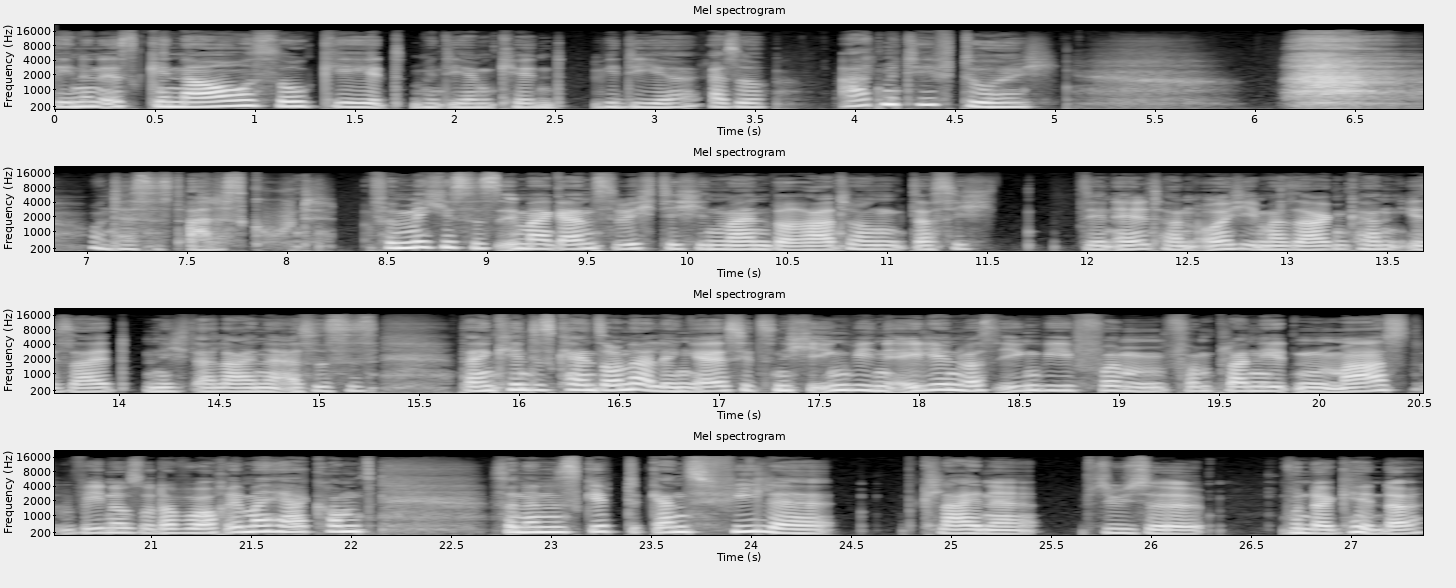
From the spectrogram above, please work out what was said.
denen es genauso geht mit ihrem Kind wie dir. Also atme tief durch. Und das ist alles gut. Für mich ist es immer ganz wichtig in meinen Beratungen, dass ich den Eltern euch immer sagen kann, ihr seid nicht alleine. Also es ist, dein Kind ist kein Sonderling. Er ist jetzt nicht irgendwie ein Alien, was irgendwie vom, vom Planeten Mars, Venus oder wo auch immer herkommt, sondern es gibt ganz viele kleine, süße Wunderkinder,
